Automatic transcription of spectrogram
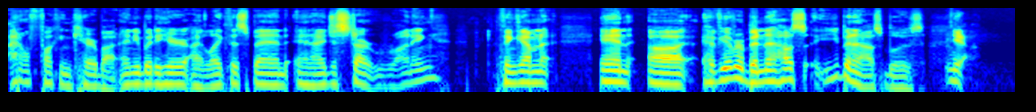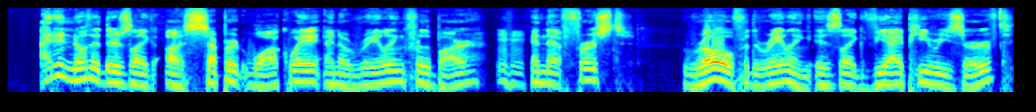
I don't fucking care about anybody here. I like this band, and I just start running, thinking I'm not. And uh, have you ever been to House? You've been to House Blues. Yeah. I didn't know that there's like a separate walkway and a railing for the bar, Mhm. and that first row for the railing is like VIP reserved.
